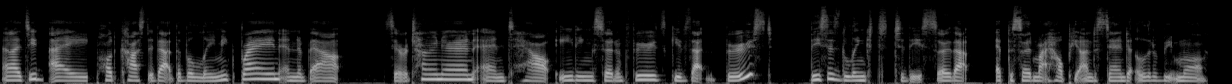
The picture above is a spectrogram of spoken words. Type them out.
And I did a podcast about the bulimic brain and about serotonin and how eating certain foods gives that boost. This is linked to this, so that episode might help you understand it a little bit more.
